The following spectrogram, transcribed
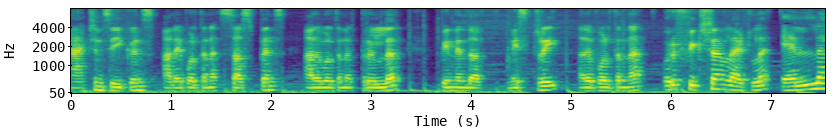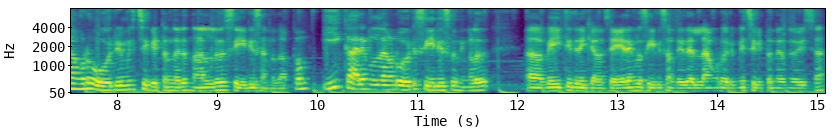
ആക്ഷൻ സീക്വൻസ് അതേപോലെ തന്നെ സസ്പെൻസ് അതേപോലെ തന്നെ ത്രില്ലർ പിന്നെന്താ? മിസ്റ്ററി അതേപോലെ തന്നെ ഒരു ഫിക്ഷണൽ ആയിട്ടുള്ള എല്ലാം കൂടെ ഒരുമിച്ച് കിട്ടുന്ന ഒരു നല്ലൊരു സീരീസ് ആണ് അപ്പം ഈ കാര്യങ്ങളെല്ലാം കൂടെ ഒരു സീരീസ് നിങ്ങൾ വെയിറ്റ് ചെയ്തിരിക്കുകയെന്ന് വെച്ചാൽ ഏതെങ്കിലും സീരീസ് ഉണ്ട്? ഇതെല്ലാം കൂടെ ഒരുമിച്ച് കിട്ടുന്നതെന്ന് ചോദിച്ചാൽ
